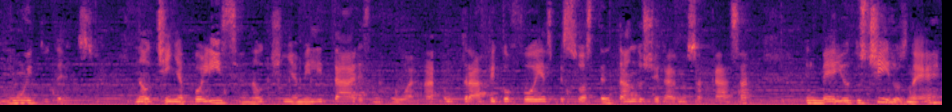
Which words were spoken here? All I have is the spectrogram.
muito denso não tinha polícia, não tinha militares na rua. O tráfego foi as pessoas tentando chegar à nossa casa em meio dos tiros, né?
